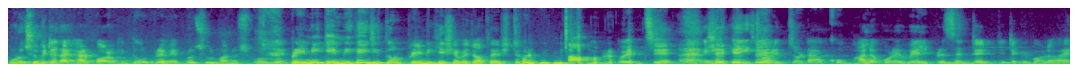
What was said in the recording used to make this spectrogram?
পুরো ছবিটা দেখার পর কিন্তু ওর প্রেমে প্রচুর মানুষ পড়বে। প্রেমিক এমনিতেই জিতুর প্রেমিক হিসেবে যথেষ্ট নাম রয়েছে। হ্যাঁ, এই- চরিত্রটা খুব ভালো করে ওয়েল প্রেজেন্টেড যেটাকে বলা হয়।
